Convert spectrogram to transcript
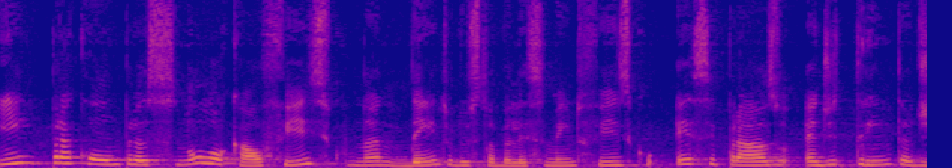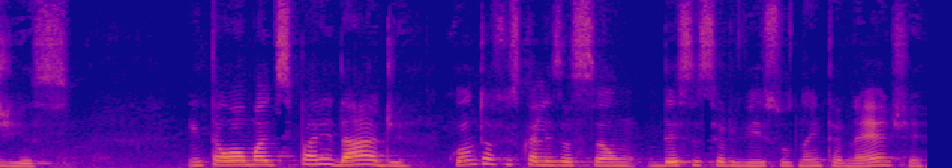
E para compras no local físico, né, dentro do estabelecimento físico, esse prazo é de 30 dias. Então, há uma disparidade. Quanto à fiscalização desses serviços na internet,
